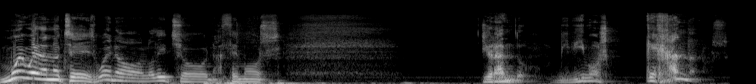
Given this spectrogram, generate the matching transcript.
Muy buenas noches. Bueno, lo dicho, nacemos llorando, vivimos quejándonos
